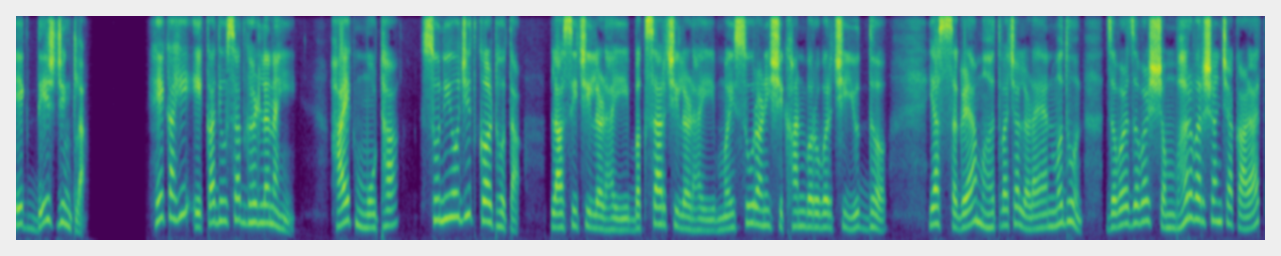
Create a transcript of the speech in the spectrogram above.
एक देश जिंकला. हे काही एका दिवसात घडलं नाही. हा एक मोठा सुनियोजित कट होता. प्लासीची लढाई बक्सारची लढाई मैसूर आणि शिखांबरोबरची युद्ध या सगळ्या महत्त्वाच्या लढायांमधून जवळजवळ शंभर वर्षांच्या काळात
